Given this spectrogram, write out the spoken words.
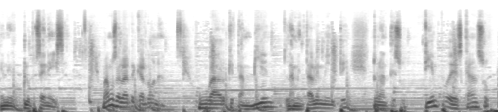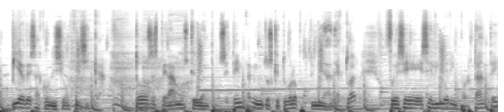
en el club Ceneiza. Vamos a hablar de Cardona, un jugador que también lamentablemente durante su tiempo de descanso pierde esa condición física. Todos esperamos que durante los 70 minutos que tuvo la oportunidad de actuar fuese ese líder importante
